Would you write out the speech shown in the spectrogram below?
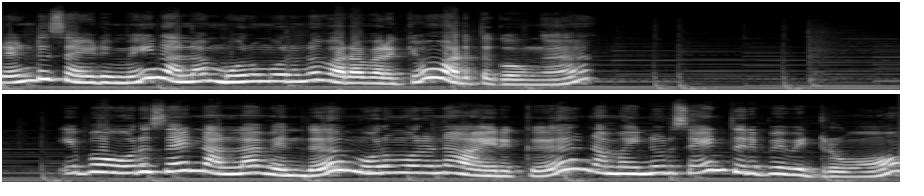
ரெண்டு சைடுமே நல்லா முறுமுறுன்னு வர வரைக்கும் வறுத்துக்கோங்க. இப்போ ஒரு சைடு நல்லா வெந்து முறுமுறுன்னு ஆயிருக்கு. நம்ம இன்னொரு சைடு திருப்பி விட்டுருவோம்.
